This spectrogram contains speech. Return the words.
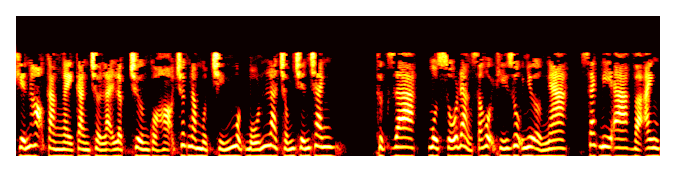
khiến họ càng ngày càng trở lại lập trường của họ trước năm 1914 là chống chiến tranh. Thực ra, một số đảng xã hội thí dụ như ở Nga, Serbia và Anh,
